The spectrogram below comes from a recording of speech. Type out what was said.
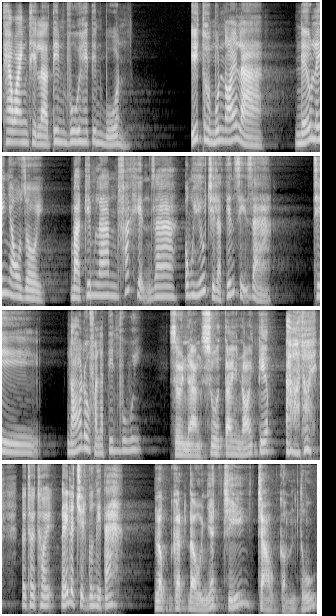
theo anh thì là tin vui hay tin buồn? Ý tôi muốn nói là nếu lấy nhau rồi bà Kim Lan phát hiện ra ông Hiếu chỉ là tiến sĩ giả thì đó đâu phải là tin vui. Rồi nàng xua tay nói tiếp. À thôi, thôi thôi thôi, đấy là chuyện của người ta. Lộc gật đầu nhất trí chào Cẩm Tú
